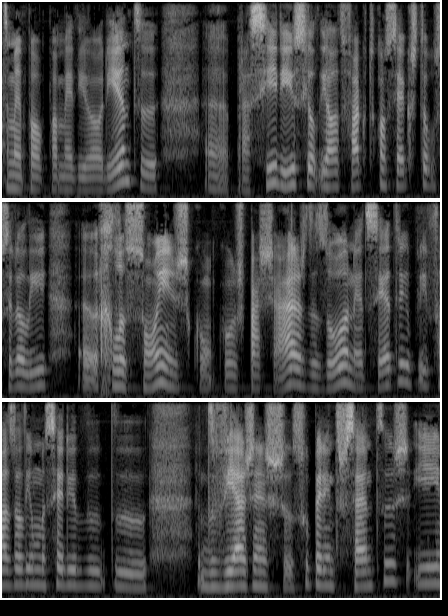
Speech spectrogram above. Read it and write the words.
também para, para o Médio Oriente, uh, para a Síria, e, isso, e ela de facto consegue estabelecer ali uh, relações com, com os pachás da zona, etc., e, faz ali uma série de, de, de viagens super interessantes e,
